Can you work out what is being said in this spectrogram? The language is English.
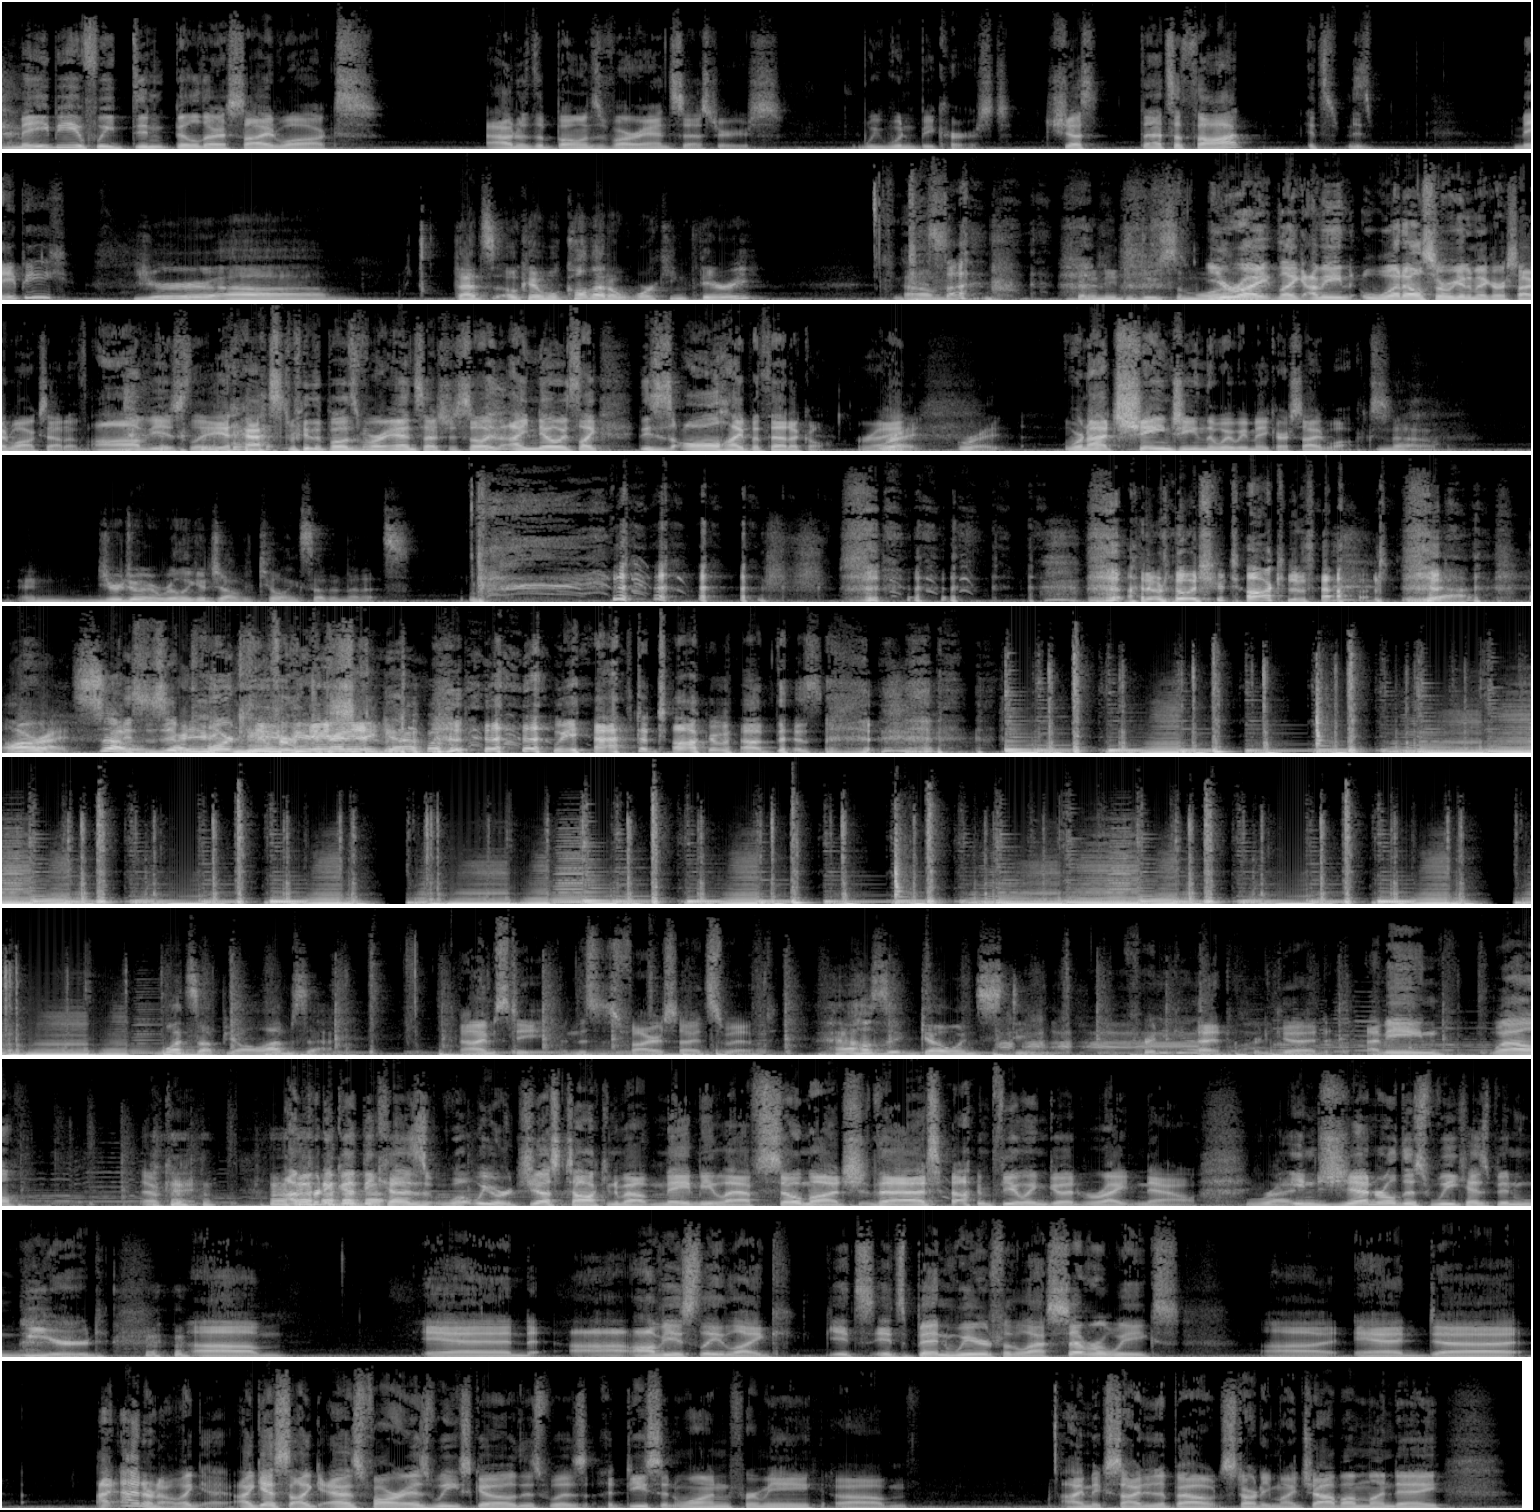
maybe if we didn't build our sidewalks out of the bones of our ancestors, we wouldn't be cursed. Just that's a thought. It's it's maybe You're um, that's okay. We'll call that a working theory. Um, gonna need to do some more. You're right. Like, I mean, what else are we going to make our sidewalks out of? Obviously, it has to be the bones of our ancestors. So I I know it's like this is all hypothetical, right? Right, right. We're not changing the way we make our sidewalks. No, and you're doing a really good job of killing seven minutes. I don't know what you're talking about. Yeah. All right. So This is important you information. ready to go? we have to talk about this. What's up, y'all? I'm Zach. I'm Steve, and this is Fireside Swift. How's it going, Steve? Pretty good. Pretty good. I mean, well, okay. I'm pretty good because what we were just talking about made me laugh so much that I'm feeling good right now. Right. In general, this week has been weird. um, and uh, obviously, like, it's it's been weird for the last several weeks. Uh, and uh, I, I don't know. Like, I guess, like, as far as weeks go, this was a decent one for me. Um, I'm excited about starting my job on Monday.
